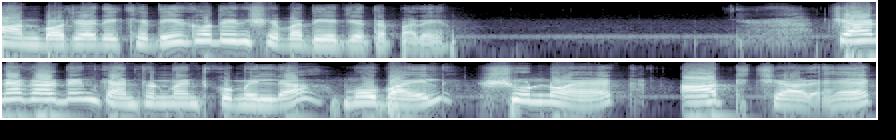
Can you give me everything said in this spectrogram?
মান বজায় রেখে দীর্ঘদিন সেবা দিয়ে যেতে পারে। China garden cantonment Comilla, mobile শূন্য এক আট চার এক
